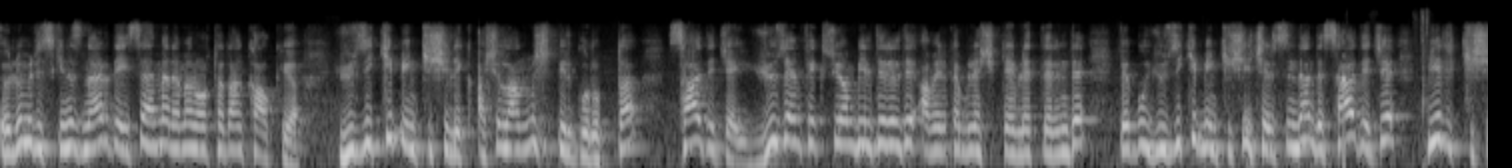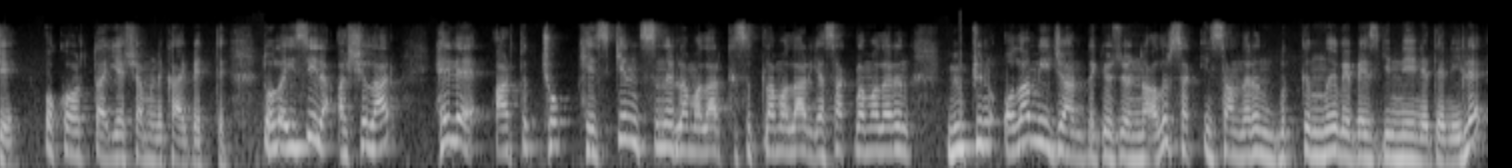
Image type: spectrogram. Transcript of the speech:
ölüm riskiniz neredeyse hemen hemen ortadan kalkıyor. 102 bin kişilik aşılanmış bir grupta sadece 100 enfeksiyon bildirildi Amerika Birleşik Devletleri'nde ve bu 102 bin kişi içerisinden de sadece bir kişi o kohortta yaşamını kaybetti. Dolayısıyla aşılar hele artık çok keskin sınırlamalar, kısıtlamalar, yasaklamaların mümkün olamayacağını da göz önüne alırsak insanların bıkkınlığı ve bezginliği nedeniyle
